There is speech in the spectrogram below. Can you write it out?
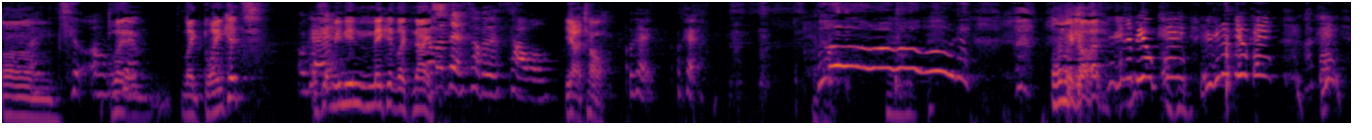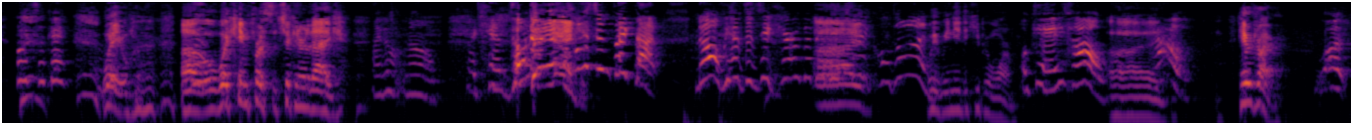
Um, kill. Oh, bla- okay. like blankets. Okay. Is that- We need to make it like nice. How about this? How about this towel? Yeah, towel. Okay. Okay. okay. Oh my god. You're gonna be okay. You're gonna be okay. Okay. Oh, it's okay. Wait, uh, what came first, the chicken or the egg? I don't know. I can't. Don't ask questions like that. No, we have to take care of the baby Uh, chick. Hold on. Wait, we need to keep it warm. Okay. How? Uh, how? hair dryer. What?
